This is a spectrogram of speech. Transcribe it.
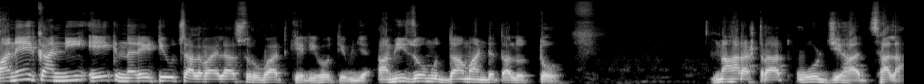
अनेकांनी एक नरेटिव्ह चालवायला सुरुवात केली होती. म्हणजे आम्ही जो मुद्दा मांडत आलो तो महाराष्ट्रात वोट जिहाद झाला.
